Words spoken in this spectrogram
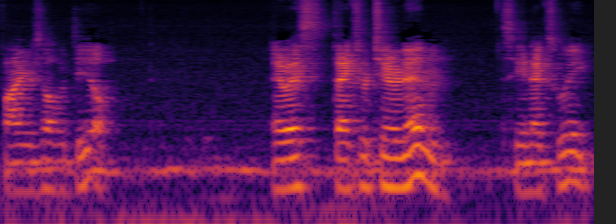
find yourself a deal. Anyways, thanks for tuning in. See you next week.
